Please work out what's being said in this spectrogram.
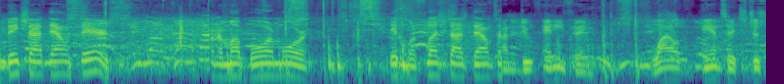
A big shot downstairs. Put him up more and more. Hit him with flush shots down Trying to do anything. Wild antics just.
